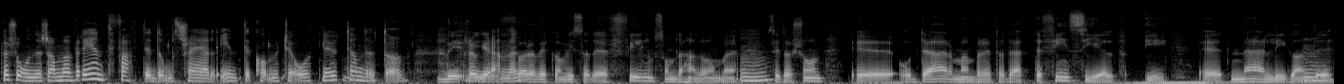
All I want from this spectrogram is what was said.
personer som av rent fattigdomsskäl inte kommer till åtnjutande utav vi, programmen. Vi förra veckan visade film som det handlar om eh, mm. situation eh, och där man berättade att det finns hjälp i ett närliggande mm.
